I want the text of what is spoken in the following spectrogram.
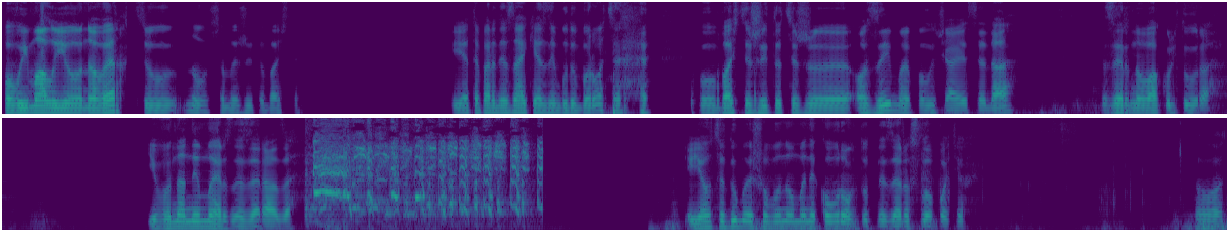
повиймало його наверх, цю, ну, саме жито, бачите. І я тепер не знаю, як я з ним буду боротися. Бо бачите, жито це ж е, озиме, виходить, да? зернова культура. І вона не мерзне зараза. І я оце думаю, що воно в мене ковром тут не заросло потім. От.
